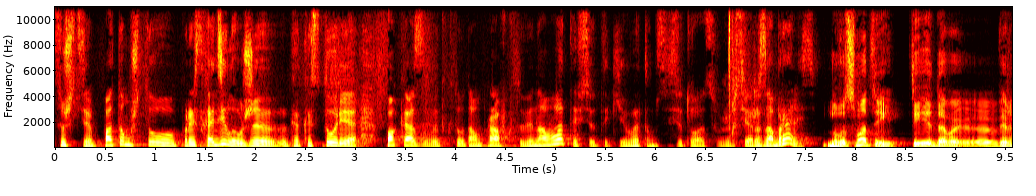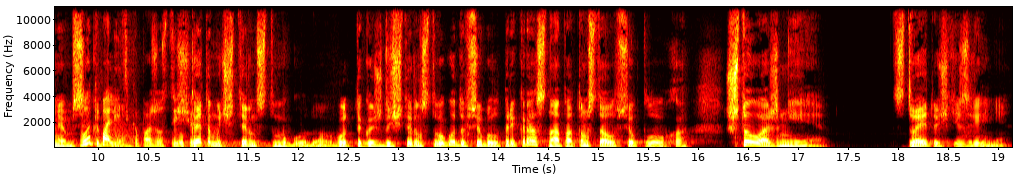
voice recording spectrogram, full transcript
Слушайте, потом, что происходило, уже как история показывает, кто там прав, кто виноват, и все-таки в этом ситуации уже все разобрались. Ну вот смотри, ты давай э, вернемся. Вот политика, этому, пожалуйста, еще. К этому 2014 году. Вот ты говоришь, до 2014 года все было прекрасно, а потом стало все плохо. Что важнее, с твоей точки зрения?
